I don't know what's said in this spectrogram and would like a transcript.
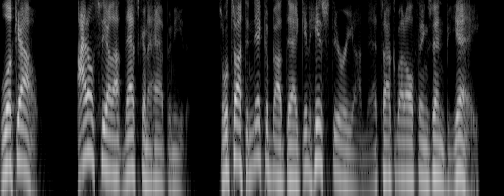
look out. I don't see how that, that's going to happen either. So we'll talk to Nick about that, get his theory on that, talk about all things NBA.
